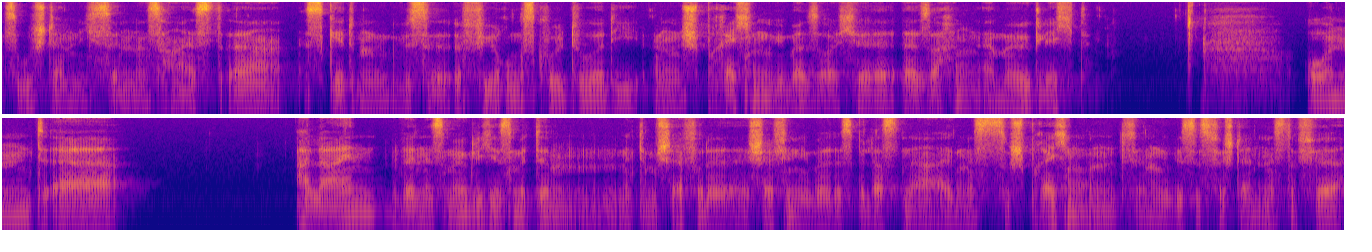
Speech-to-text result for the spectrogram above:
zuständig sind. Das heißt, äh, es geht um eine gewisse Führungskultur, die ein Sprechen über solche äh, Sachen ermöglicht. Und äh, allein, wenn es möglich ist, mit dem, mit dem Chef oder Chefin über das belastende Ereignis zu sprechen und ein gewisses Verständnis dafür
